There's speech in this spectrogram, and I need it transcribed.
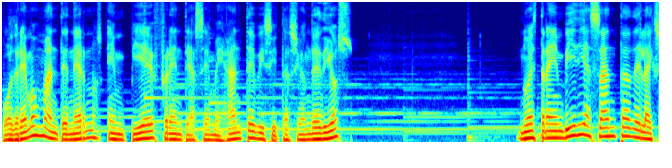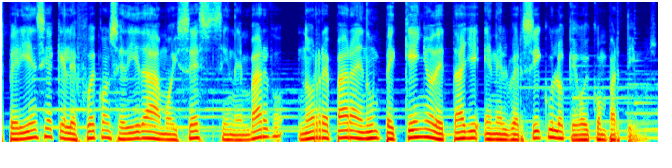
¿Podremos mantenernos en pie frente a semejante visitación de Dios? Nuestra envidia santa de la experiencia que le fue concedida a Moisés, sin embargo, no repara en un pequeño detalle en el versículo que hoy compartimos.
